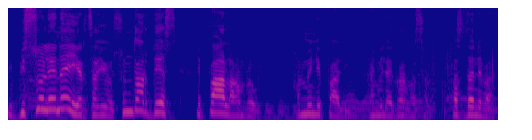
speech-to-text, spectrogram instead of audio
यो विश्वले नै हेर्छ यो सुन्दर देश नेपाल हाम्रो हामी नेपाली हामीलाई गर्व छ। हस् धन्यवाद।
